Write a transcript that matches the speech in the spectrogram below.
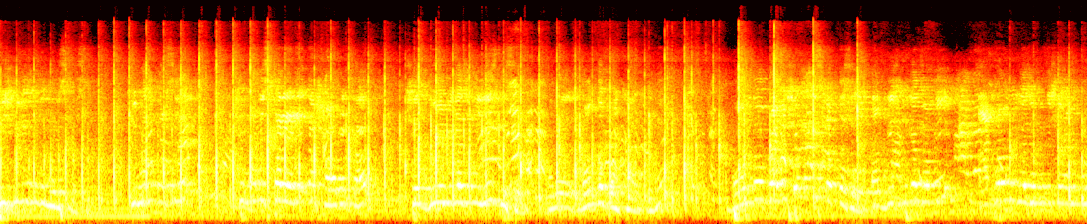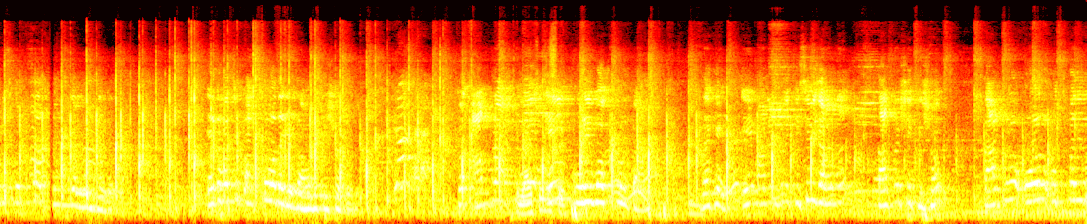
বিশ বিঘের মধ্যে মরিচ করছে সে মরিচ করে এটা তার সে দুই বিঘা জমি লিজ দিছে। মানে বন্ধক রাখা আর কি হ্যাঁ? বন্ধক সে মরিচ করতেছে। তার বিশ বিঘা জমি আঠারো বিঘা জমিতে সে এখন মরিচ করছে আর দুই বিঘা লিজ দেবে এটা হচ্ছে বাস্তবতা কিন্তু কৃষকের। তো আমরা এই পরিবর্তনটা দেখেন এই মানুষগুলো কিছুই জানে না তারপরে সে কৃষক। তারপরে ওর উৎপাদিত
